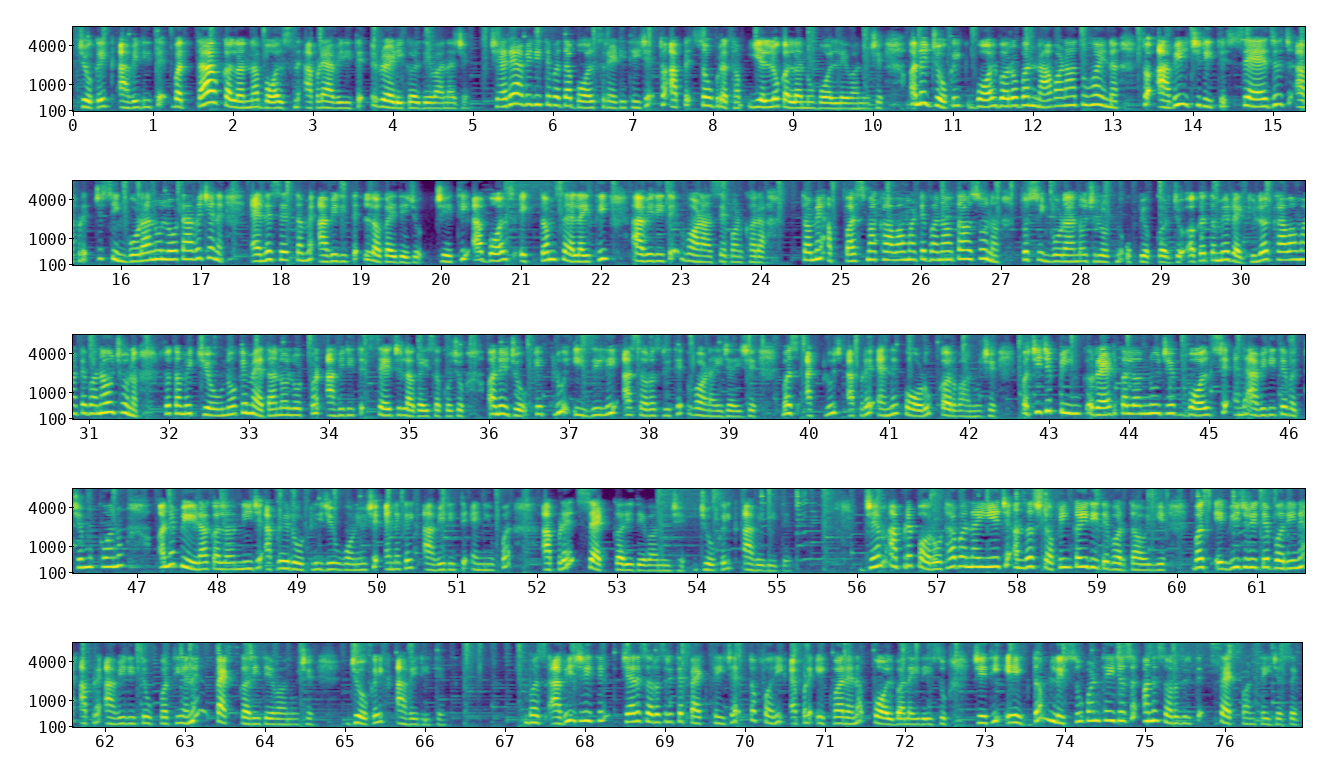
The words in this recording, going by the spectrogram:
જો કંઈક આવી રીતે બધા કલરના બોલ્સને આપણે આવી રીતે રેડી કરી દેવાના છે. જ્યારે આવી રીતે બધા બોલ્સ રેડી થઈ જાય, તો આપણે સૌપ્રથમ યલો કલરનું બોલ લેવાનું છે. અને જો કંઈક બોલ બરોબર ના વણાતું હોય ને, તો આવી જ રીતે સહેજ જ આપણે જે સિંગોડાનો લોટ આવે છે ને, એને સહેજ તમે આવી રીતે લગાવી દેજો. જેથી આ બોલ્સ એકદમ સહેલાઈથી આવી રીતે વણાશે પણ ખરા. તમે અપવાસમાં ખાવા માટે બનાવતા હશો ને, તો સિંગોડાનો જ લોટનો ઉપયોગ કરજો. અગર તમે રેગ્યુલર ખાવા માટે બનાવો છો ને, તો તમે ઘઉંનો કે મેદાનો લોટ પણ આવી રીતે સહેજ લગાવી શકો છો. અને જો કેટલું ઇઝીલી આ સરસ રીતે વણાઈ જાય છે. બસ આટલું જ આપણે એને પહોળું કરવાનું છે. પછી જે પિંક રેડ કલરનું જે બોલ્સ છે, એને આવી રીતે વચ્ચે મૂકવાનું. અને પીળા કલરની જે આપણે રોટલી જેવું વણ્યું છે, એને કંઈક આવી રીતે એની ઉપર આપણે સેટ કરી દેવાનું છે, જો કંઈક આવી રીતે. જેમ આપણે પરોઠા બનાવીએ છીએ, અંદર સ્ટફિંગ કઈ રીતે ભરતા હોઈએ, બસ એવી જ રીતે ભરીને આપણે આવી રીતે ઉપરથી એને પેક કરી દેવાનું છે, જો કંઈક આવી રીતે. બસ આવી જ રીતે, જ્યારે સરસ રીતે પેક થઈ જાય, તો ફરી આપણે એકવાર એના પોલ બનાવી દઈશું, જેથી એ એકદમ લીસું પણ થઈ જશે અને સરસ રીતે સેટ પણ થઈ જશે.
